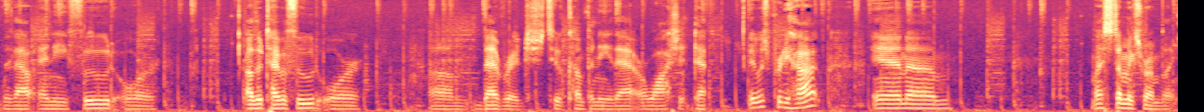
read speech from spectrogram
without any food or other type of food or um, beverage to accompany that or wash it down. It was pretty hot, and um, my stomach's rumbling.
